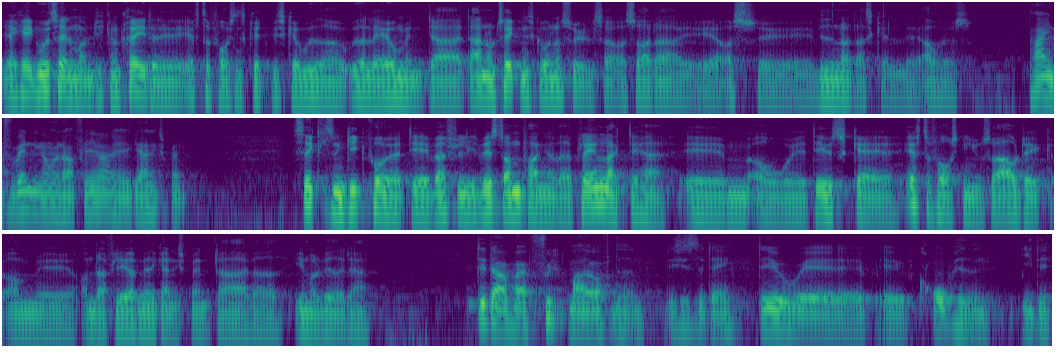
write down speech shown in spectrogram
Jeg kan ikke udtale mig om de konkrete efterforskningsskridt, vi skal ud og, ud og lave, men der, der er nogle tekniske undersøgelser, og så er der øh, også øh, vidner, der skal øh, afhøres. Har I en forventning om, at der er flere øh, gerningsmænd? Sigtelsen gik på, at det i hvert fald i et vist omfang har været planlagt det her, øh, og øh, det skal efterforskningen jo så afdække, om, øh, om der er flere medgerningsmænd, der har været involveret i det her det, der har fyldt meget i offentligheden de sidste dage, det er jo øh, øh, grovheden i det,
